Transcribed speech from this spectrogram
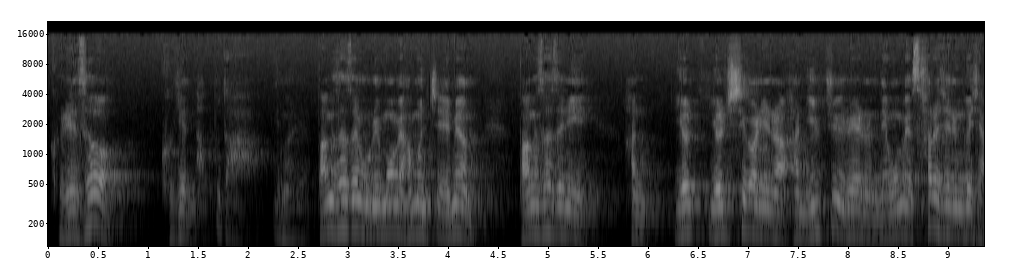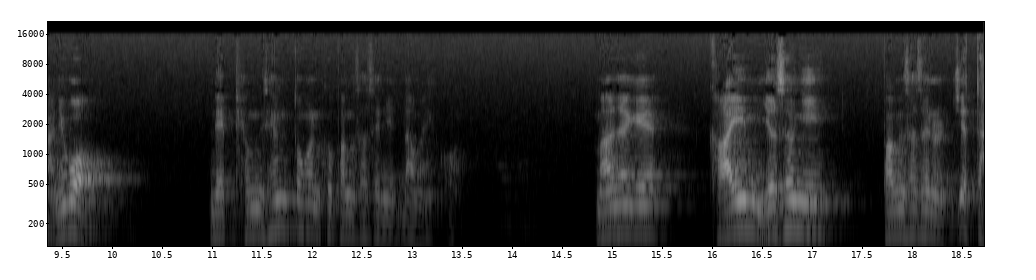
그래서 그게 나쁘다. 이 말이에요. 방사선 우리 몸에 한 번 쬐면 방사선이 한 10, 시간이나한 일주일 후에는 내 몸에 사라지는 것이 아니고 내 평생 동안 그 방사선이 남아있고 만약에 가임 여성이 방사선을 쬐다.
